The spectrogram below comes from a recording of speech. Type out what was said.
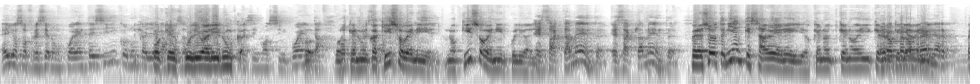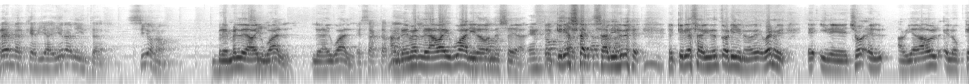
ellos ofrecieron 45, nunca llegamos porque Koulibaly nunca ofrecimos 50. Porque nunca quiso venir, no quiso venir Koulibaly. Exactamente, exactamente. Pero eso lo tenían que saber ellos, que no, que no, que pero, quería Bremer, Bremer quería ir al Inter, ¿sí o no? Bremer le daba igual, le da igual. Exactamente. A Bremer le daba igual ir a donde sea. él, quería salir de, él quería salir de Torino. bueno, y, y, de hecho él había dado el ok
